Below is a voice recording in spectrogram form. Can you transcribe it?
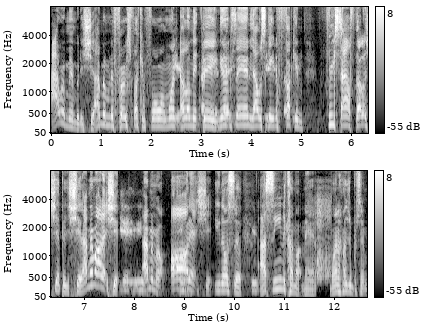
I remember, the shit I remember the first fucking four on one element thing. You know what I'm saying? Y'all was skating a fucking freestyle fellowship and shit. I remember all that shit. I remember all that shit. You know, so I seen it come up, man, 100. percent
